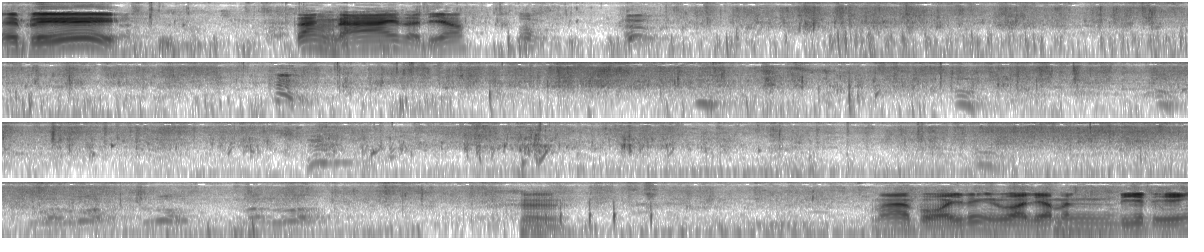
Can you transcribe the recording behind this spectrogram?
ไม่ปลื้อตั้งได้แต่เดียวมาปล่อยถึงรัวเดี๋ยวมันดีดเอง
